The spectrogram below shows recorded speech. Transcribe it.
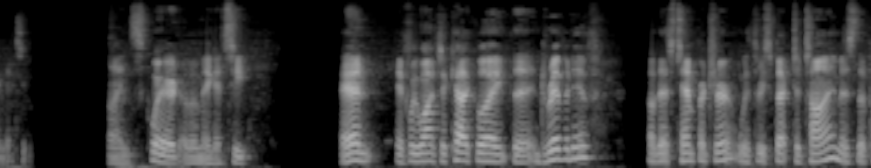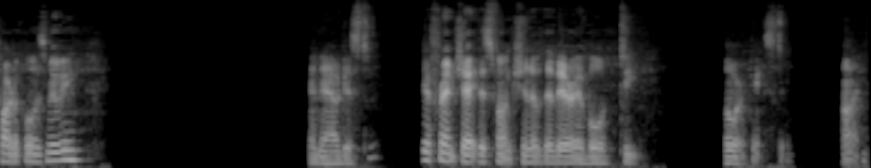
omega t, sine squared of omega t. And if we want to calculate the derivative of this temperature with respect to time as the particle is moving, and now just differentiate this function of the variable t, lowercase t, time.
